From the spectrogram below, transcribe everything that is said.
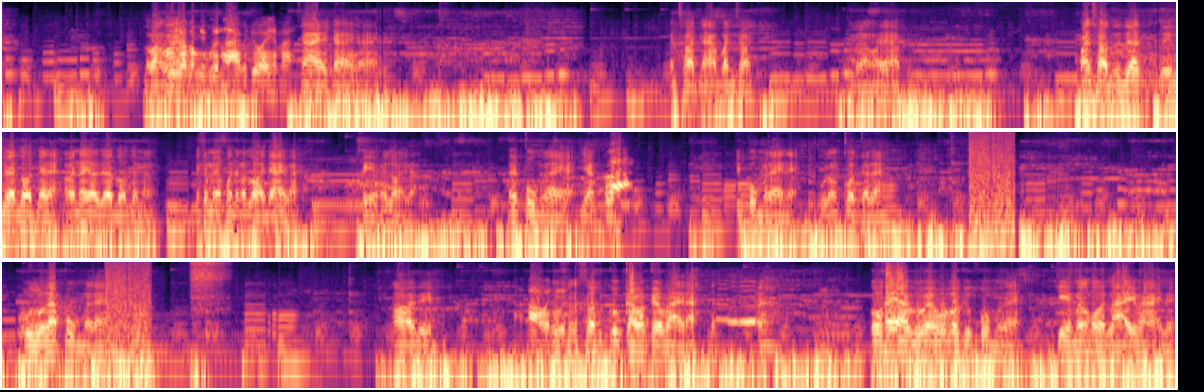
ระวังเฮ้ย แล้วนะก็มีพื้นหายไปด้วยใช่ไหมใช่ใช่ใช่ ช็อตนะครับวันช็อตระวังไว้ครับวันช็อตหรือเลือดหรือเลือดรถเนี่ยแหละเอาน่าจะเลือดรถแหละมั้งไม่ทำไมคนนั้นมันลอยได้ปะโอเคไม่ลอยละไอ้ยปุ่มอะไรอะอยากกดไอ้ปุ่มอะไรเนี่ยกูต้องกดอะไรกูรู้แล้วปุ่มอะไรเอาดิอ้าวเดี๋ยวกูกลับมาเกิดใหม่ละกูแค่อยากรู้เองว่ามันคือปุ่มอะไร เกมแมันโหดร้ายที่หายเลย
